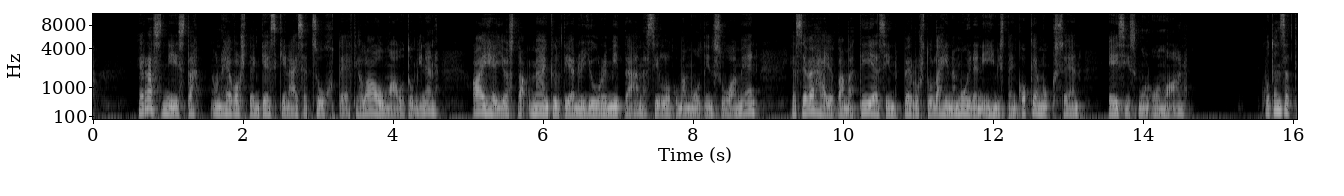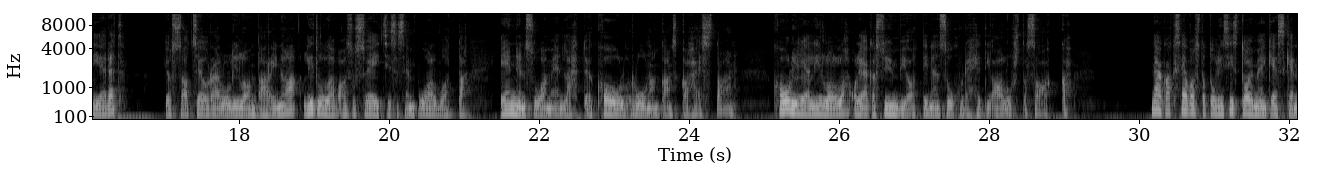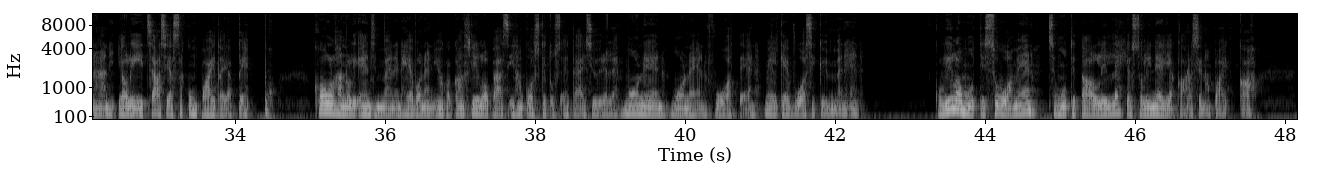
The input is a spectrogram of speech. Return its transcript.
Eräs niistä on hevosten keskinäiset suhteet ja laumautuminen, aihe, josta mä en kyllä tiennyt juuri mitään silloin, kun mä muutin Suomeen – ja se vähän, jota mä tiesin, perustui lähinnä muiden ihmisten kokemukseen, ei siis mun omaan. Kuten sä tiedät, jos sä oot seurailu Lilon tarinaa, Little Love asui Sveitsissä sen puoli vuotta ennen Suomeen lähtöä Cole Ruunan kanssa kahdestaan. Coleilla ja Lilolla oli aika symbioottinen suhde heti alusta saakka. Nämä kaksi hevosta tuli siis toimeen keskenään ja oli itse asiassa kuin paita ja peppu – Colehan oli ensimmäinen hevonen, jonka kanssa Lilo pääsi ihan kosketusetäisyydelle moneen moneen vuoteen, melkein vuosikymmeneen. Kun Lilo muutti Suomeen, se muutti tallille, jossa oli neljä paikkaa.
